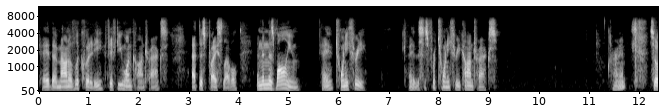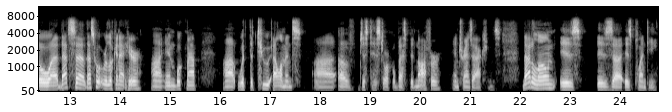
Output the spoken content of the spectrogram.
okay, the amount of liquidity, 51 contracts at this price level, and then this volume, okay, 23. Okay, this is for 23 contracts. All right, so uh, that's uh, that's what we're looking at here in Bookmap uh, with the two elements uh, of just historical best bid and offer and transactions. That alone is is uh, is plenty.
